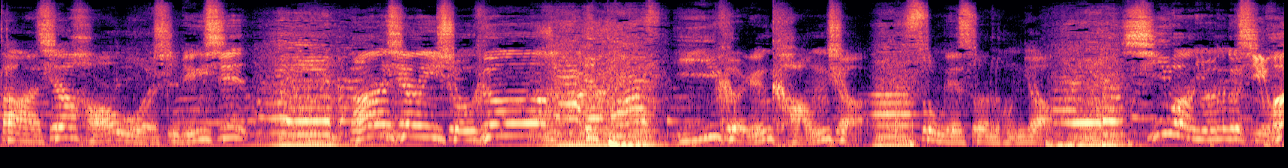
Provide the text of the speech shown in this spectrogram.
大家好，我是冰心，把这样一首歌，一个人扛着，送给所有的朋友，希望你们能够喜欢。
